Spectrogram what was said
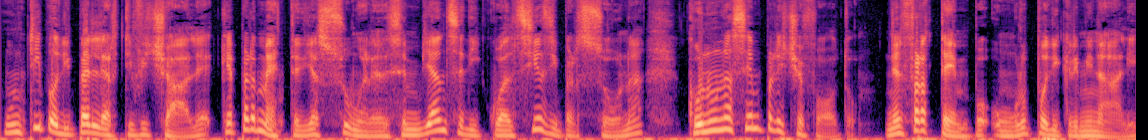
un tipo di pelle artificiale che permette di assumere le sembianze di qualsiasi persona con una semplice foto. Nel frattempo, un gruppo di criminali,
